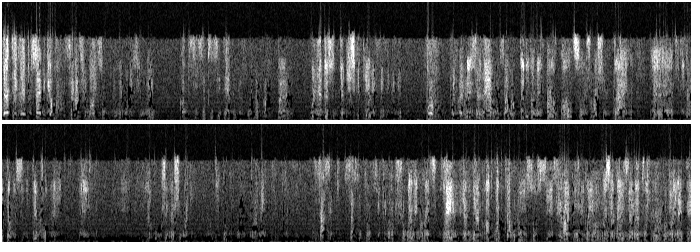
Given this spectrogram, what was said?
d'intégrer tout ça et de dire c'est rassurant, ils sont plus révolutionnaires, comme si cette société avait besoin d'avoir peur, au lieu de, de, discuter avec ses idées. Pour les révolutionnaires, nous avons peut-être donné un Hans Joachim Klein, euh, qui dit dans le civilité aujourd'hui, les rouges et la chevalier. Ça, c'est c'est une autre chose. Il y, a, a un droit de Carlos aussi, c'est raconté, mais c'était comment il a été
